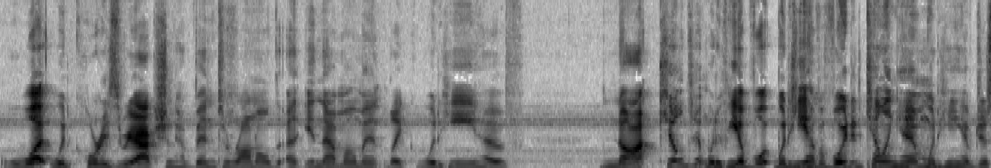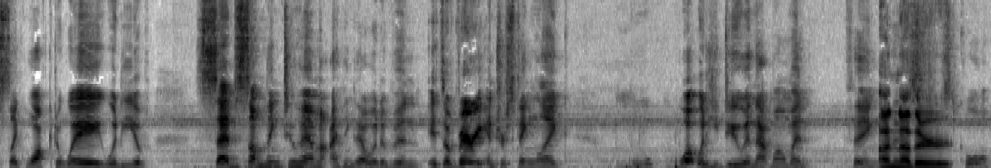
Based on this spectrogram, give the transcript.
what would Corey's reaction have been to Ronald uh, in that moment? Like, would he have not killed him? Would he avo- would he have avoided killing him? Would he have just like walked away? Would he have said something to him? I think that would have been. It's a very interesting like, w- what would he do in that moment thing. Another- cool.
